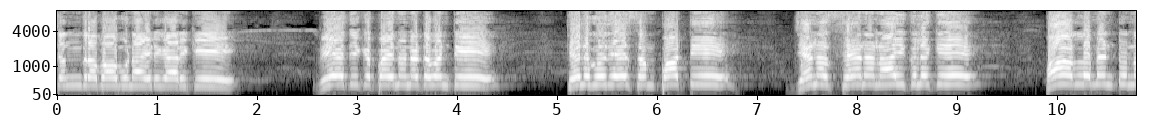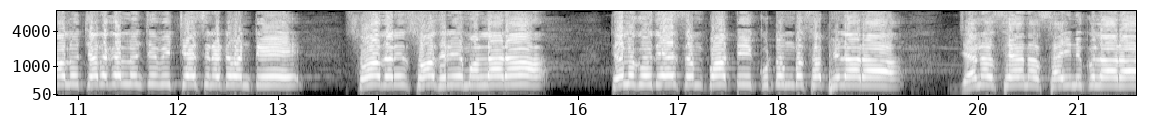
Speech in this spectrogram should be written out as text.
చంద్రబాబు నాయుడు గారికి వేదిక పైన ఉన్నటువంటి తెలుగుదేశం పార్టీ జనసేన నాయకులకి పార్లమెంటు నలు చెరగల నుంచి విచ్చేసినటువంటి సోదరి సోదరి మొల్లారా తెలుగుదేశం పార్టీ కుటుంబ సభ్యులారా జనసేన సైనికులారా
